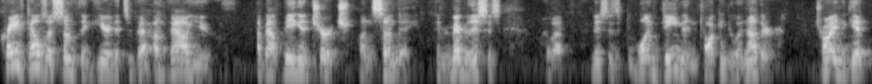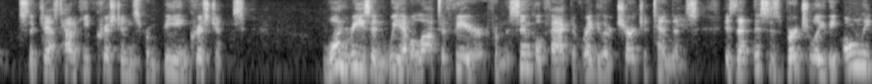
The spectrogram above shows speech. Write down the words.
Kreeft tells us something here that's of value about being in church on Sunday. And remember, this is well, this is one demon talking to another, trying to get suggest how to keep Christians from being Christians. One reason we have a lot to fear from the simple fact of regular church attendance is that this is virtually the only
